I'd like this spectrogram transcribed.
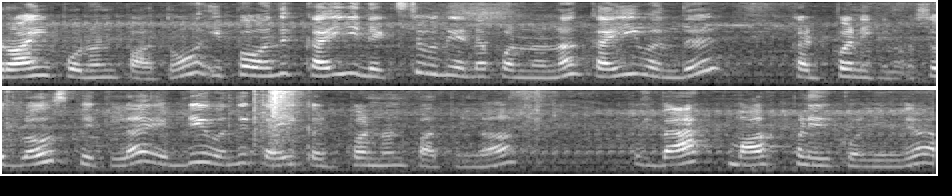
ட்ராயிங் போடணும்னு பார்த்தோம். இப்போ வந்து கை நெக்ஸ்ட்டு வந்து என்ன பண்ணணும்னா கை வந்து கட் பண்ணிக்கணும். ஸோ ப்ளவுஸ் பிக்கில் எப்படி வந்து கை கட் பண்ணணும்னு பார்த்துக்கலாம் பேக் மார்க் பண்ணியிருக்கோம் இல்லைங்களா?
